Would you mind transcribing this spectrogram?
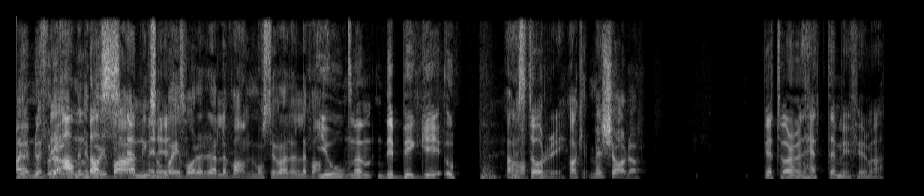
Nej, du, nu, får du andas bara, en liksom, minut. Var det relevant? Det måste ju vara relevant. Jo, men det bygger ju upp Jaha. en story. Okej, men kör då. Vet du vad den hette, min firma?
